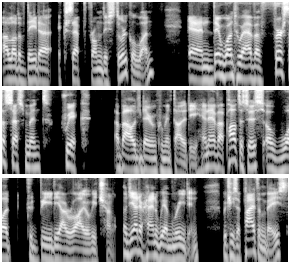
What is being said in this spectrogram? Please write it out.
a lot of data except from the historical one. And they want to have a first assessment quick about their incrementality and have a hypothesis of what could be the ROI of each channel. On the other hand, we have Reading, which is a Python-based,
